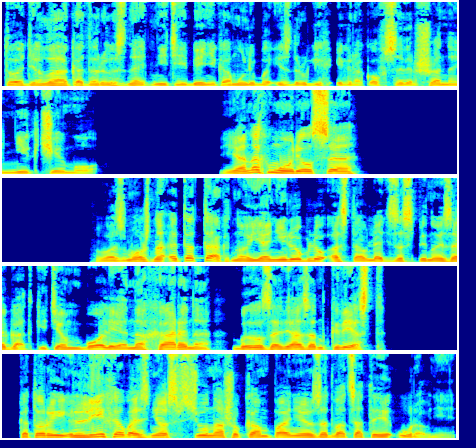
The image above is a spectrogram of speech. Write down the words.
«То дела, которых знать ни тебе, ни кому-либо из других игроков совершенно ни к чему». Я нахмурился. Возможно, это так, но я не люблю оставлять за спиной загадки, тем более на Харена был завязан квест, который лихо вознес всю нашу компанию за двадцатые уровни.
